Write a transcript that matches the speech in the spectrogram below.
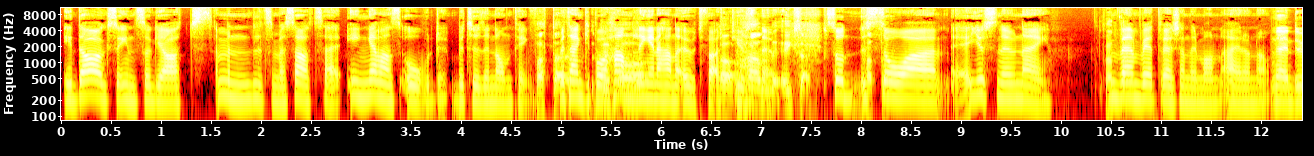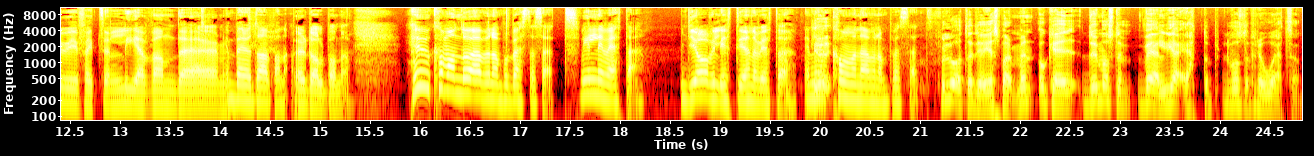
idag så insåg jag att, men, lite som jag sa, att så här, inga av hans ord betyder någonting. Fattar. Med tanke på var- handlingarna han har utfört ja just han, nu. Exakt. Så, Fattar. så eh, just nu nej. Fattar. Vem vet vad jag känner imorgon? I don't know. Nej du är ju faktiskt en levande Berg och dalbana. Och. Hur kommer man då över någon på bästa sätt? Vill ni veta? Jag vill jättegärna veta. Eller hur kommer man över någon på bästa sätt? Förlåt att jag gäspar, men okej du måste välja ett, och, du måste prova ett sen.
